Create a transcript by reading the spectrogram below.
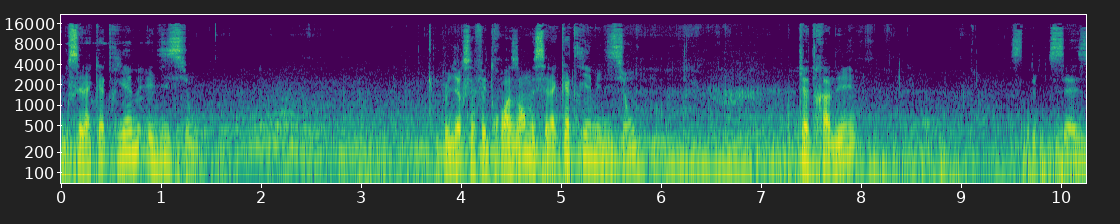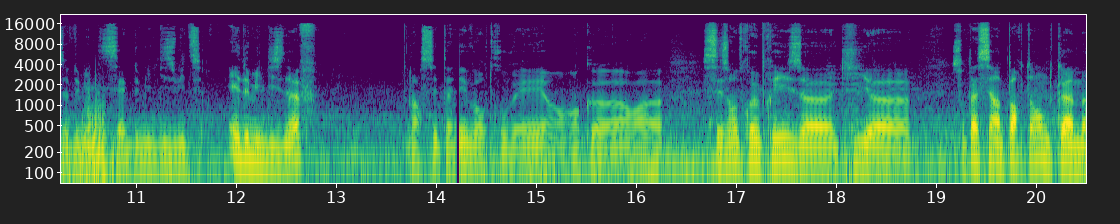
Donc c'est la quatrième édition. On peut dire que ça fait 3 ans, mais c'est la quatrième édition. 4 années. 2016, 2017, 2018 et 2019. Alors cette année, vous retrouvez encore euh, ces entreprises euh, qui euh, sont assez importantes comme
